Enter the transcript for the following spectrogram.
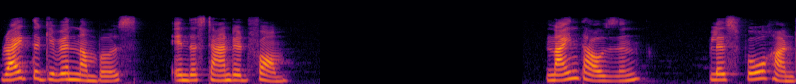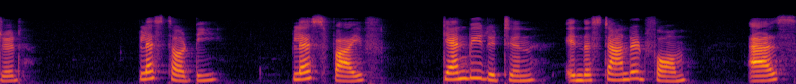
Write the given numbers in the standard form. 9000 plus 400 plus 30 plus 5 can be written in the standard form as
